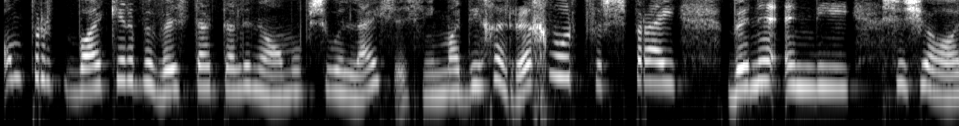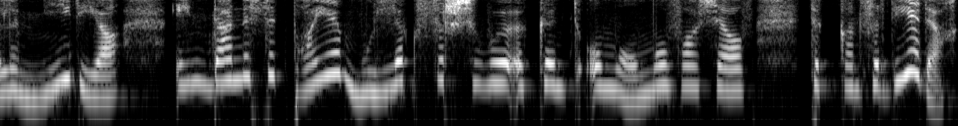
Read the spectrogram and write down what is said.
amper baie kere bewus dat hulle naam op so 'n lys is nie, maar die gerug word versprei binne in die sosiale media en dan is dit baie moeilik vir so 'n kind om hom of haarself te kan verdedig.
